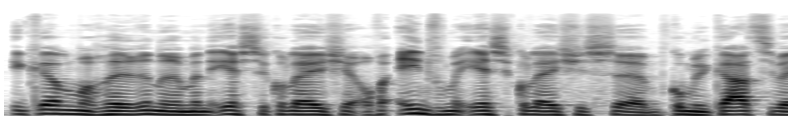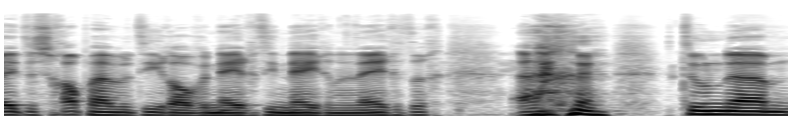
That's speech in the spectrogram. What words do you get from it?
Ik kan me nog herinneren, mijn eerste college, of een van mijn eerste colleges eh, communicatiewetenschappen, hebben we het hier over 1999. Eh, toen, ehm,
